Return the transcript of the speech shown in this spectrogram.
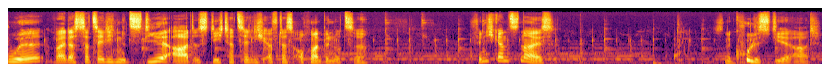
cool, weil das tatsächlich eine Stilart ist, die ich tatsächlich öfters auch mal benutze. Finde ich ganz nice. Das ist eine coole Stilart.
